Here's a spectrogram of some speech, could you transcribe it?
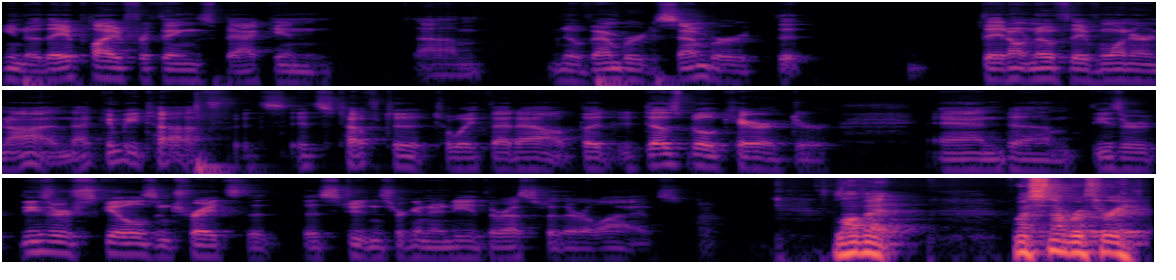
you know, they applied for things back in um, November, December that they don't know if they've won or not, and that can be tough. It's it's tough to to wait that out, but it does build character, and um, these are these are skills and traits that the students are going to need the rest of their lives. Love it. What's number three?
